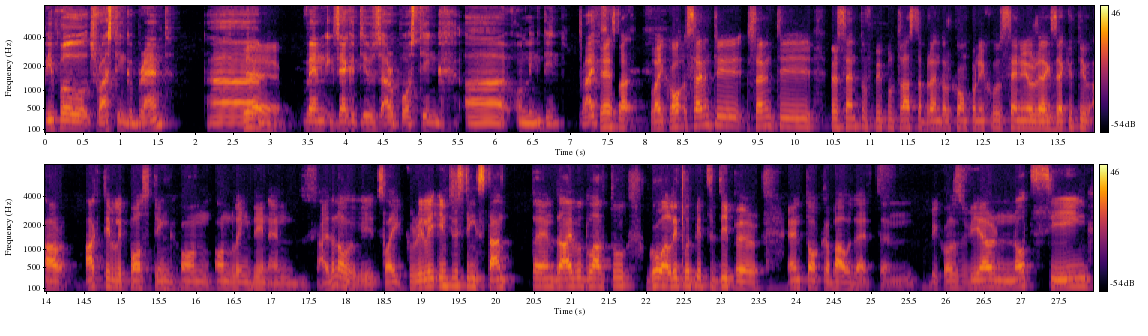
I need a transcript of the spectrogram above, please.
people trusting a brand. Uh, yeah when executives are posting uh, on LinkedIn, right? Yes, like 70 percent of people trust a brand or company whose senior executive are actively posting on on LinkedIn, and I don't know, it's like really interesting stunt, and I would love to go a little bit deeper and talk about that, and because we are not seeing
